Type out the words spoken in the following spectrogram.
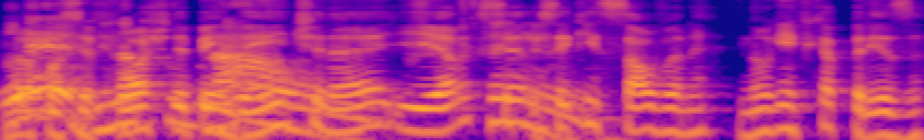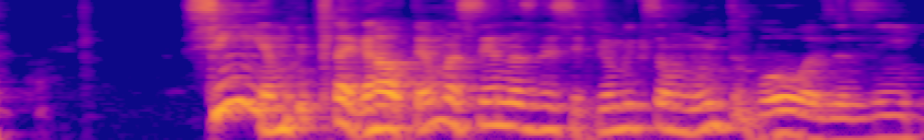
Ela pode ser forte, natural. dependente, né? E ela que ser, ser quem salva, né? Não quem fica presa. Sim, é muito legal. Tem umas cenas nesse filme que são muito boas, assim,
